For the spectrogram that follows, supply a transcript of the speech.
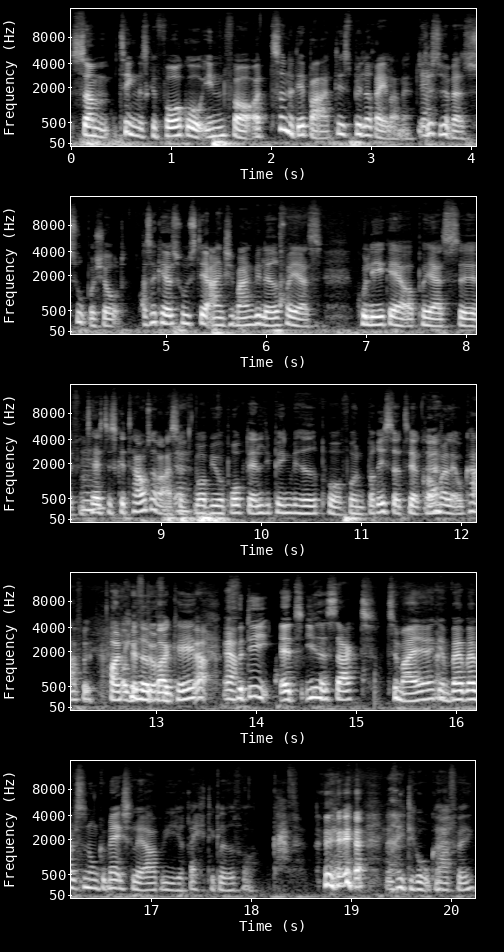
som tingene skal foregå indenfor. Og sådan er det bare. Det er spillereglerne. Ja. Ja. Det synes jeg har været super sjovt. Og så kan jeg også huske det arrangement, vi lavede for jeres kollegaer og på jeres øh, fantastiske tagterrasse, Ja. ja. hvor vi jo brugte alle de penge, vi havde på at få en barista til at komme Ja. ja. og lave kaffe. Hold og kæft, vi havde bare kage. Ja, ja. Fordi at I havde sagt til mig, ikke, hvad, hvad vil sådan nogle gymnasielærer, vi er rigtig glade for? Kaffe. en rigtig god kaffe, ikke?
